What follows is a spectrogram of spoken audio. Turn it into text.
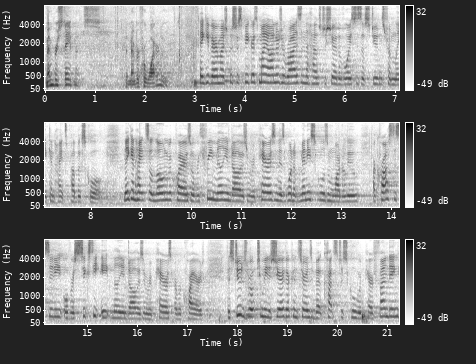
Member statements. The member for Waterloo. Thank you very much, Mr. Speaker. It's my honour to rise in the House to share the voices of students from Lincoln Heights Public School. Lincoln Heights alone requires over $3 million in repairs and is one of many schools in Waterloo. Across the city, over $68 million in repairs are required. The students wrote to me to share their concerns about cuts to school repair funding.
